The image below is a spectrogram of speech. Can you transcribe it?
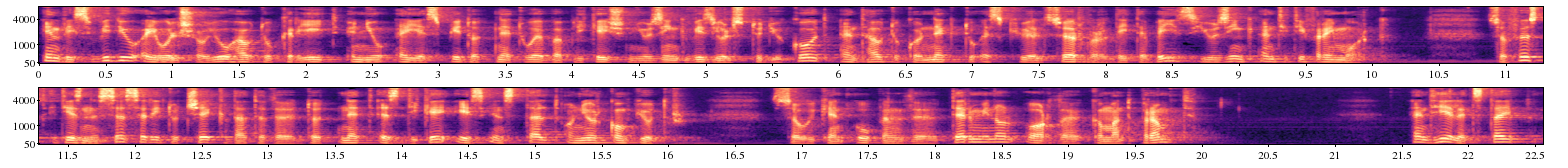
In this video, I will show you how to create a new ASP.NET Web application using Visual Studio Code and how to connect to SQL Server database using Entity Framework. So first, it is necessary to check that the .NET SDK is installed on your computer. So we can open the terminal or the command prompt. And here let's type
